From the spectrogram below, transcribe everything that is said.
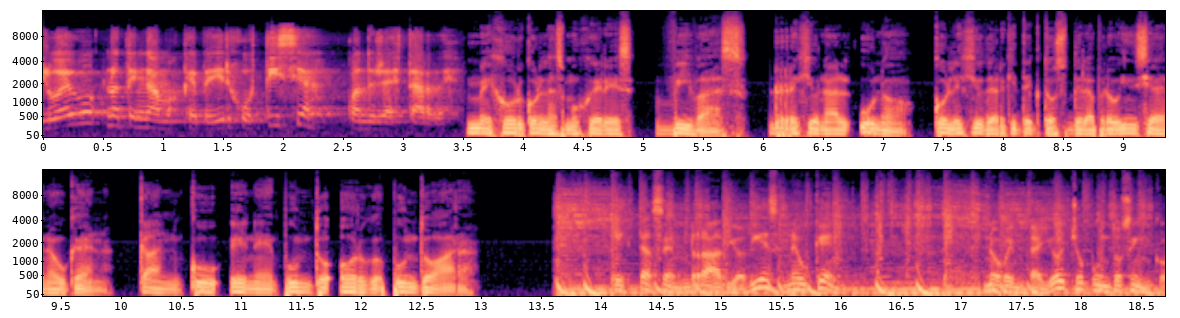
que luego no tengamos que pedir justicia cuando ya es tarde. Mejor con las mujeres vivas. Regional 1. Colegio de Arquitectos de la Provincia de Neuquén. canqn.org.ar Estás en Radio 10 Neuquén. 98.5.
